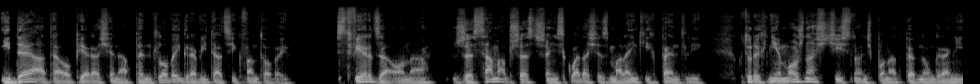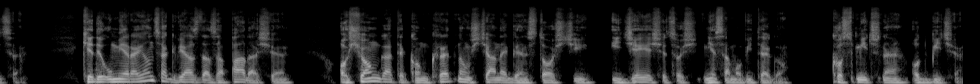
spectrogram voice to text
Idea ta opiera się na pętlowej grawitacji kwantowej. Stwierdza ona, że sama przestrzeń składa się z maleńkich pętli, których nie można ścisnąć ponad pewną granicę. Kiedy umierająca gwiazda zapada się, osiąga tę konkretną ścianę gęstości i dzieje się coś niesamowitego. Kosmiczne odbicie.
